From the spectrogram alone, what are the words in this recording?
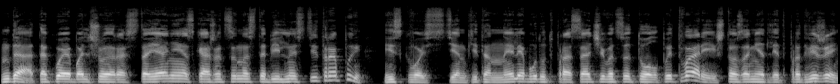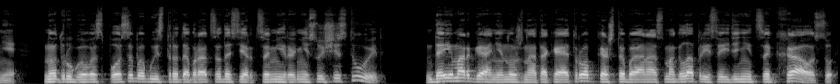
Да, такое большое расстояние скажется на стабильности тропы, и сквозь стенки тоннеля будут просачиваться толпы тварей, что замедлит продвижение, но другого способа быстро добраться до сердца мира не существует. Да и Моргане нужна такая тропка, чтобы она смогла присоединиться к хаосу.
